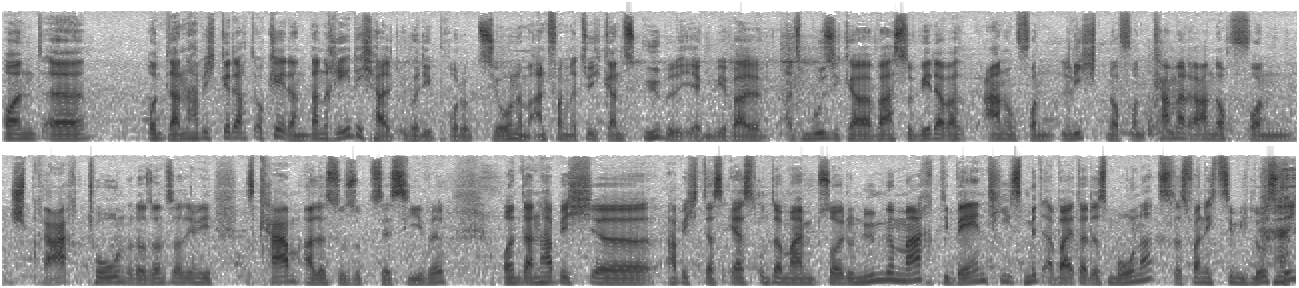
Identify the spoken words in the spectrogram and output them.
Und äh, und dann habe ich gedacht, okay, dann, dann rede ich halt über die Produktion. Am Anfang natürlich ganz übel irgendwie, weil als Musiker warst du weder Ahnung von Licht noch von Kamera noch von Sprachton oder sonst was irgendwie. Es kam alles so sukzessive. Und dann habe ich, äh, hab ich das erst unter meinem Pseudonym gemacht. Die Band hieß Mitarbeiter des Monats. Das fand ich ziemlich lustig.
